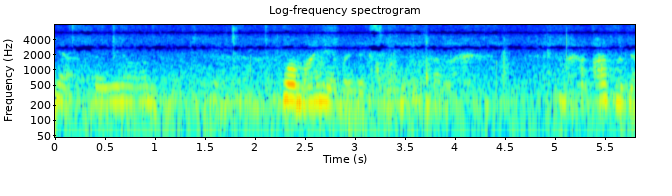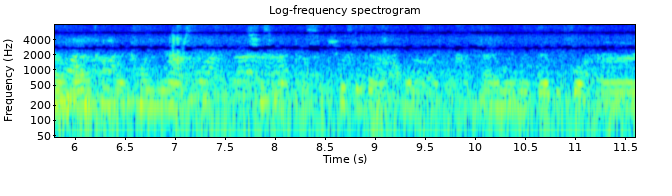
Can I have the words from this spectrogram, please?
Yeah, so you know, I'm, well, my neighbor next to me, uh, I've lived there a long time, like 20 years. She's a real pissed. She's lived there her whole life. Her family lived there before her.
